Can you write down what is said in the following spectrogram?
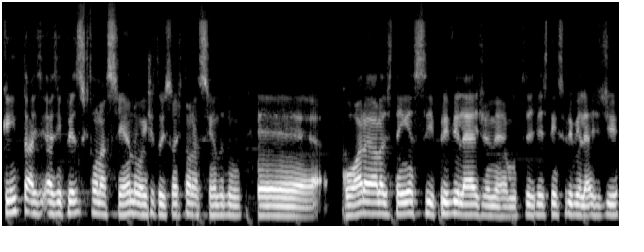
quem tá, as empresas que estão nascendo, as instituições que estão nascendo no, é, agora elas têm esse privilégio, né, muitas vezes têm esse privilégio de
